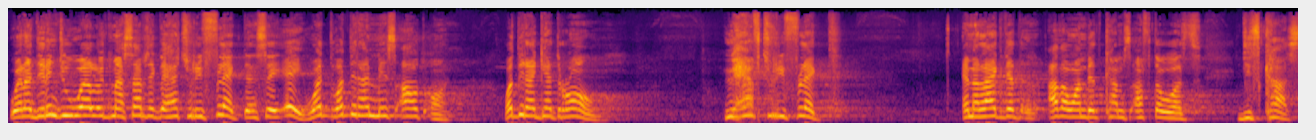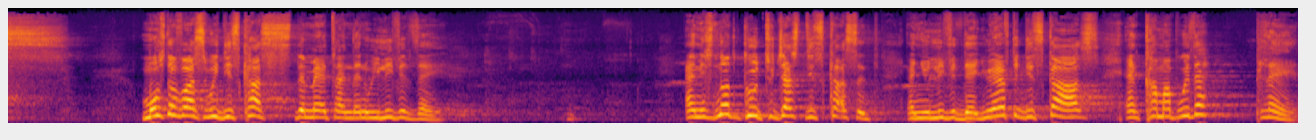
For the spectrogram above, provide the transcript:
When I didn't do well with my subject, I had to reflect and say, hey, what, what did I miss out on? What did I get wrong? You have to reflect. And I like that other one that comes afterwards discuss. Most of us, we discuss the matter and then we leave it there. And it's not good to just discuss it and you leave it there. You have to discuss and come up with a plan.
